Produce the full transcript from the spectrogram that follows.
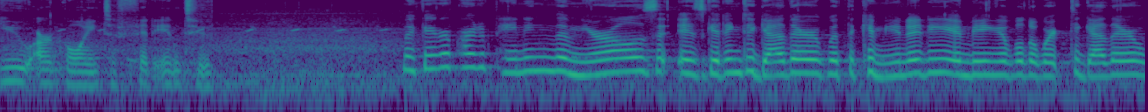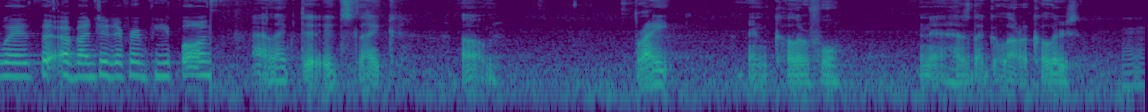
you are going to fit into. My favorite part of painting the murals is getting together with the community and being able to work together with a bunch of different people. I like that it's like um, bright and colorful and it has like a lot of colors. Mm -hmm.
